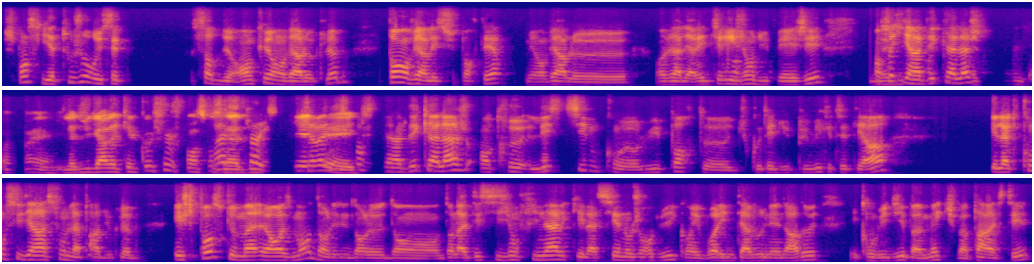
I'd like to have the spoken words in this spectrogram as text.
Je pense qu'il y a toujours eu cette sorte de rancœur envers le club pas envers les supporters, mais envers, le, envers les dirigeants du PSG. En fait, il y a un décalage. il a dû garder quelque chose, je pense. Ça, dû... y a un décalage entre l'estime qu'on lui porte euh, du côté du public, etc., et la considération de la part du club. Et je pense que malheureusement, dans, les, dans, le, dans, dans, la décision finale qui est la sienne aujourd'hui, quand il voit l'interview de Leonardo et qu'on lui dit bah, mec, tu vas pas rester,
